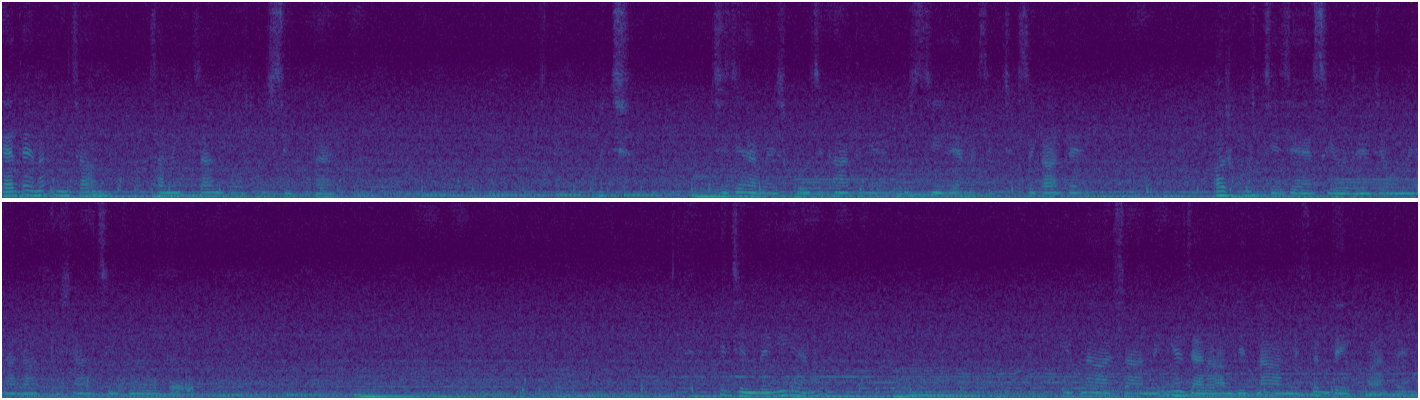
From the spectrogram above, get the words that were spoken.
कहते हैं ना, इंसान समय के साथ बहुत कुछ सीखता है। कुछ चीज़ें हमें स्कूल सिखाती हैं, कुछ चीज़ें हमें शिक्षक सिखाते हैं, और कुछ चीज़ें ऐसी होती हैं जो हमें हालात के साथ सीखना होता है। ज़िंदगी है ना। इतना आसान नहीं है जनाब जितना हम इसे देख पाते हैं।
